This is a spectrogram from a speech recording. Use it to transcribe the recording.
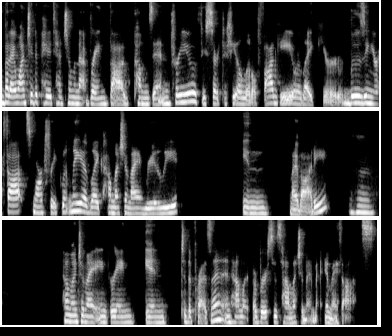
but I want you to pay attention when that brain fog comes in for you. If you start to feel a little foggy or like you're losing your thoughts more frequently, of like, how much am I really in my body? Mm-hmm. How much am I anchoring in to the present and how much or versus how much am I in my thoughts?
